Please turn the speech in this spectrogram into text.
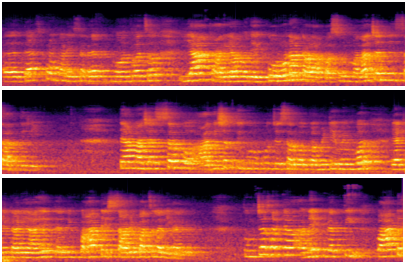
त्याचप्रमाणे सगळ्यात महत्त्वाचं या कार्यामध्ये कोरोना काळापासून मला ज्यांनी साथ दिली. त्या माझ्या सर्व आदिशक्ती गुरुकुलचे सर्व कमिटी मेंबर या ठिकाणी आहेत. त्यांनी पहाटे साडेपाचला निघाले. तुमच्यासारख्या अनेक व्यक्ती पहाटे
